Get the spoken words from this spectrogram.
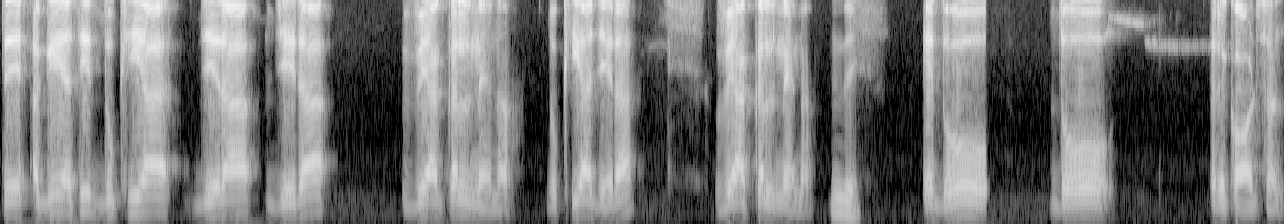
ਤੇ ਅੱਗੇ ਅਸੀਂ ਦੁਖੀਆ ਜੇਰਾ ਜੇਰਾ ਵਿਆਕਲ ਨੈਣਾ ਦੁਖੀਆ ਜੇਰਾ ਵਿਆਕਲ ਨੈਣਾ ਜੀ। ਇਹ ਦੋ ਦੋ ਰਿਕਾਰਡ ਸਨ।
